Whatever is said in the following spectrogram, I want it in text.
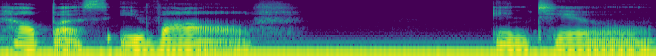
help us evolve into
